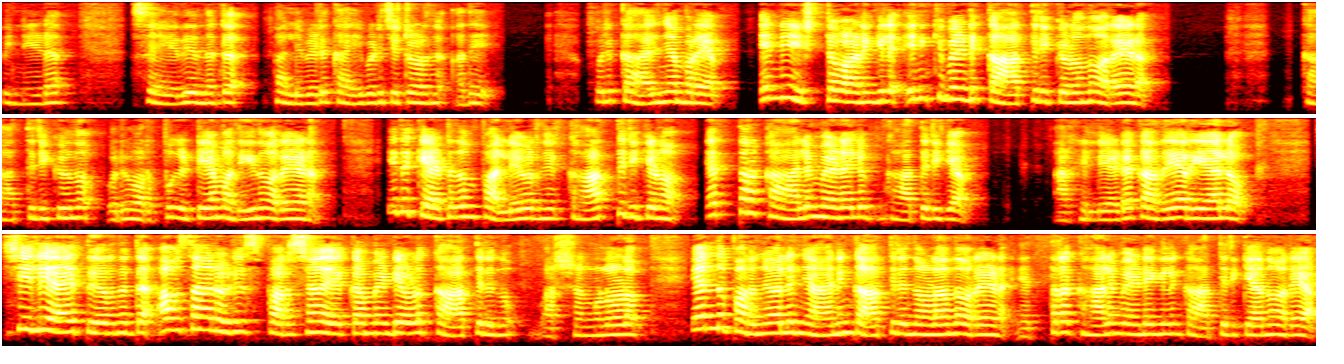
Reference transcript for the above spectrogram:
പിന്നീട് സേതി എന്നിട്ട് പല്ലവിയുടെ കൈ പിടിച്ചിട്ട് പറഞ്ഞു അതെ ഒരു കാര്യം ഞാൻ പറയാം. എന്നെ ഇഷ്ടമാണെങ്കിൽ എനിക്ക് വേണ്ടി കാത്തിരിക്കണമെന്ന് പറയണം. കാത്തിരിക്കുമെന്ന് ഒരു ഉറപ്പ് കിട്ടിയാൽ മതി എന്ന് പറയണം. ഇത് കേട്ടതും പല്ലവി പറഞ്ഞു കാത്തിരിക്കണോ? എത്ര കാലം വേണേലും കാത്തിരിക്കാം. അഹല്യയുടെ കഥ അറിയാലോ ശിലയായി തീർന്നിട്ട് അവസാനം ഒരു സ്പർശം ഏൽക്കാൻ വേണ്ടി അവൾ കാത്തിരുന്നു. വർഷങ്ങളോളം. എന്ന് പറഞ്ഞ പോലെ ഞാനും കാത്തിരുന്നോളാന്ന് പറയണം. എത്ര കാലം വേണമെങ്കിലും കാത്തിരിക്കാന്ന് പറയാം.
